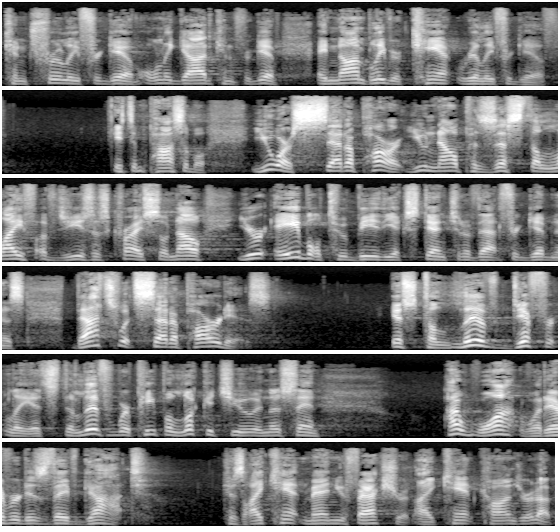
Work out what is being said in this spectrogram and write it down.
can truly forgive. Only God can forgive. A non believer can't really forgive. It's impossible. You are set apart. You now possess the life of Jesus Christ. So now you're able to be the extension of that forgiveness. That's what set apart is. It's to live differently. It's to live where people look at you and they're saying, I want whatever it is they've got because I can't manufacture it, I can't conjure it up.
